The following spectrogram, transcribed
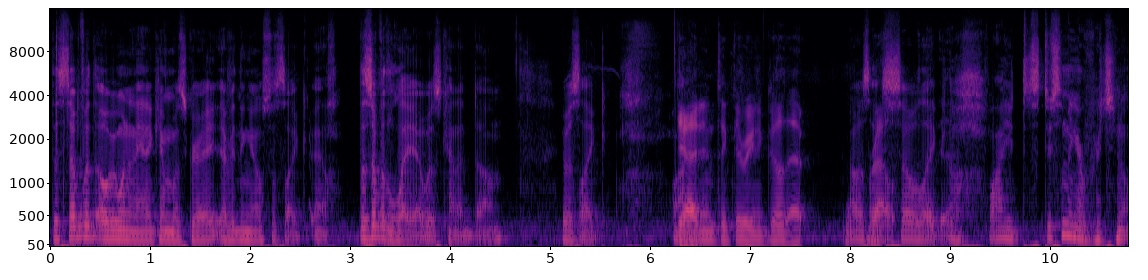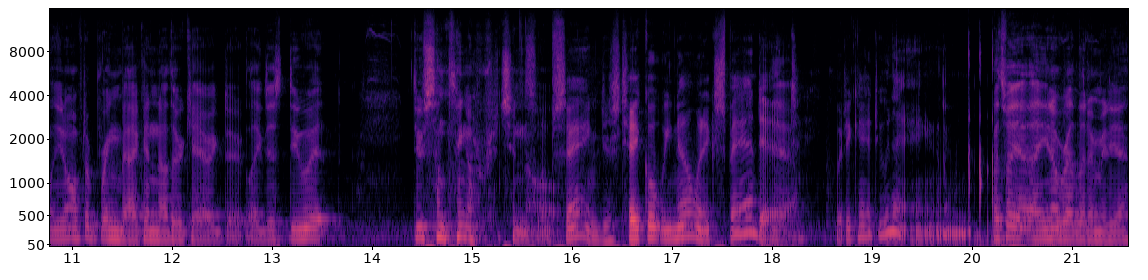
The stuff with Obi Wan and Anakin was great. Everything else was like, ugh. the stuff with Leia was kind of dumb. It was like, why? yeah, I didn't think they were gonna go that. I was like, so like, ugh, why just do something original? You don't have to bring back another character. Like, just do it. Do something That's what original. I'm saying. Just take what we know and expand it. Yeah. But you can't do that. That's why uh, you know Red Letter Media.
